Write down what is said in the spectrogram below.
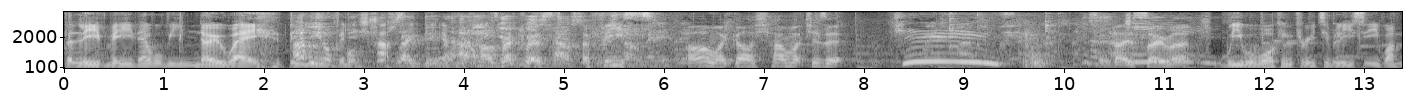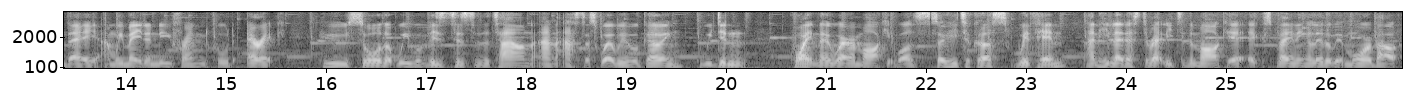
believe me, there will be no way How that do you you will finish trips like absolutely that? How do everything. you get A feast! Oh my gosh, how much is it? Jeez! That is so much. We were walking through Tbilisi one day and we made a new friend called Eric who saw that we were visitors to the town and asked us where we were going. We didn't quite know where a market was, so he took us with him and he led us directly to the market, explaining a little bit more about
